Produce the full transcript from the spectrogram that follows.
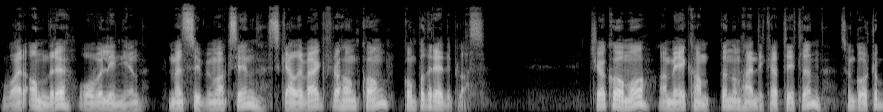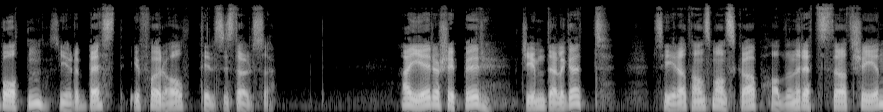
var andre over linjen, mens Supermaxin Scallywag fra Hongkong kom på tredjeplass. Giacomo er med i kampen om handikaptittelen, som går til båten som gjør det best i forhold til sin størrelse. Eier og skipper Jim Delegate sier at hans mannskap hadde den rette strategien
